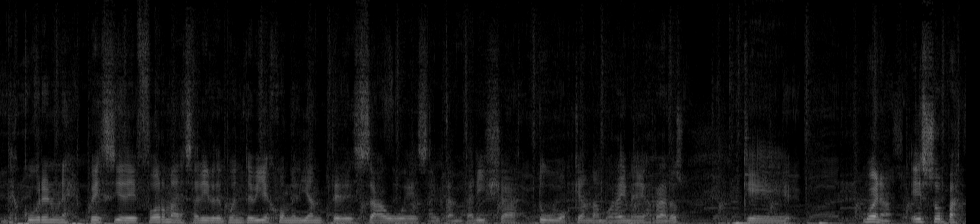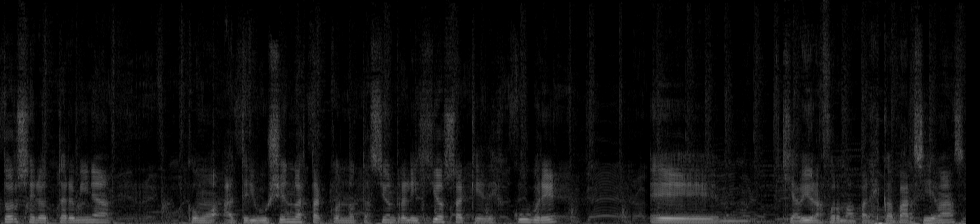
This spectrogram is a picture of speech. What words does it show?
descubren una especie de forma de salir de Puente Viejo mediante desagües, alcantarillas, tubos que andan por ahí medios raros. Que, bueno, eso Pastor se lo termina como atribuyendo a esta connotación religiosa que descubre eh, que había una forma para escaparse y demás,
